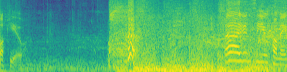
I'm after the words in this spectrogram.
Fuck you. Ah, I didn't see you coming.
